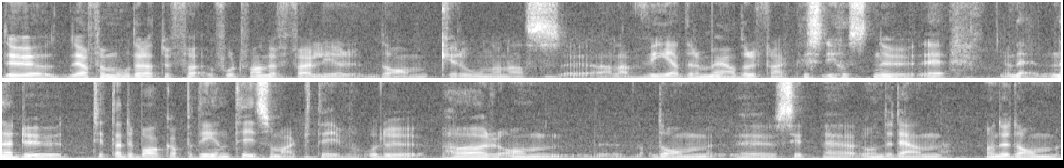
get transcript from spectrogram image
Du, jag förmodar att du fortfarande följer damkronornas eh, alla vedermödor faktiskt just nu. Eh, när du tittar tillbaka på din tid som aktiv och du hör om dem eh, eh, under, den, under de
